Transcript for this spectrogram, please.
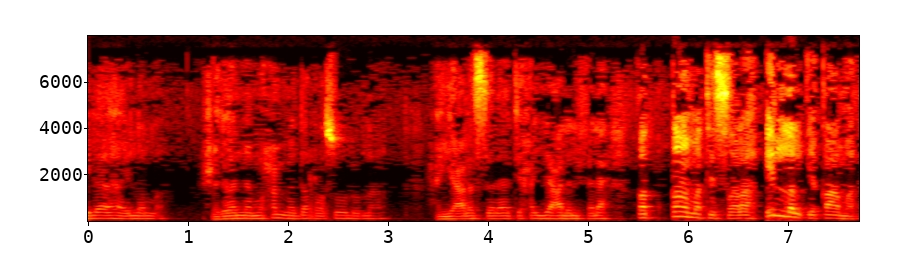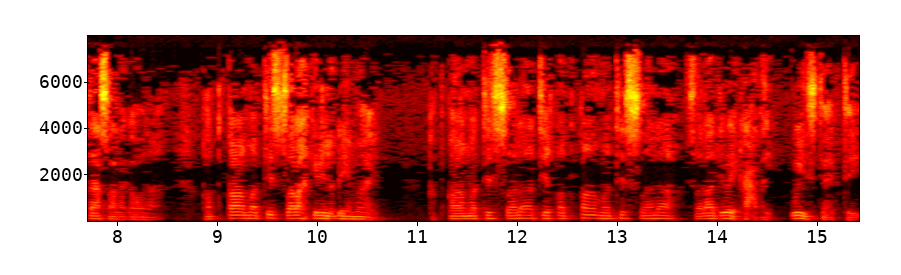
ilaaha ila allah ashhadu ana muxamadan rasuulullah xaya cala asalaati xaya cala alfalax qad qaamat isalaa ila aliqaama taasaa laga wadaa qad qaamat isalaa keli la dhihi maayo qad qaamat isalaati qad qaamat isalaa salaaddii way kacday way istaagtay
